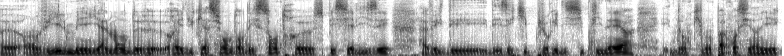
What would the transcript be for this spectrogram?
euh, en ville, mais également de rééducation dans des centres spécialisés avec des, des équipes pluridisciplinaires, et donc qui vont pas considérer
